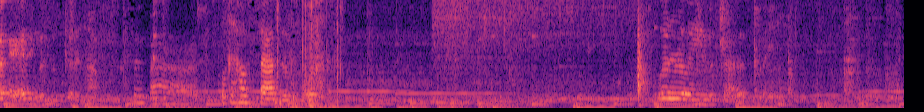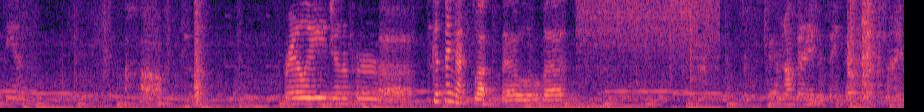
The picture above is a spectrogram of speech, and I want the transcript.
Okay, I think this is good enough. So bad. Look at how sad this looks. literally the saddest thing. Man. Oh. Really, Jennifer? Uh, it's a good thing I swept though a little bit. I'm not gonna do the same thing this time.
